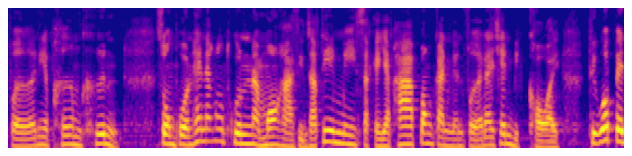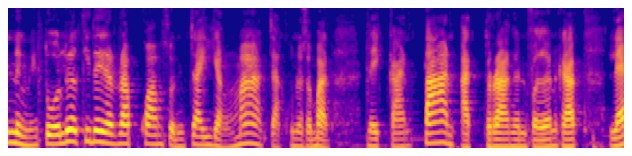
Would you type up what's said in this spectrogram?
เฟ้อเนี่ยเพิ่มขึ้น ส่งผลให้นักลงทุนนะมองหาสินทรัพย์ที่มีศักยภาพป้องกันเงินเฟ้อได้เช่นบิตคอยถือว่าเป็นหนึ่งในตัวเลือกที่ได้รับความสนใจอย่างมากจากคุณสมบัติในการต้านอัตราเงินเฟ้อนะครับและ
